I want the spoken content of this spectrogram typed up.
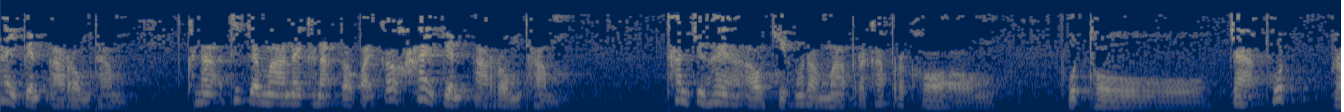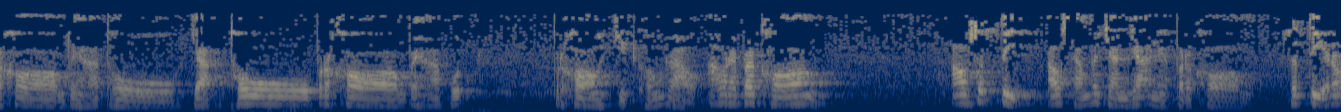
ให้เป็นอารมณ์ธรรม ขณะที่จะมาในขณะต่อไปก็ให้เป็นอารมณ์ธรรม ท่านจึงให้เอาจิตของเรามาประคับประคอง พุทโธ จากพุทธประคองไปหาโธ จากโธประคองไปหาพุทธประคองจิตของเรา เอาอะไรประคอง เอาสติ เอาสัมปชัญญะเนี่ยประคอง สติเรา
